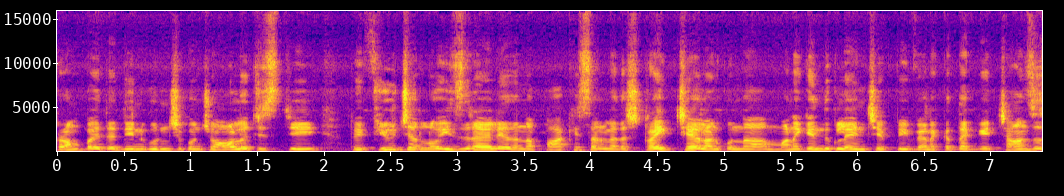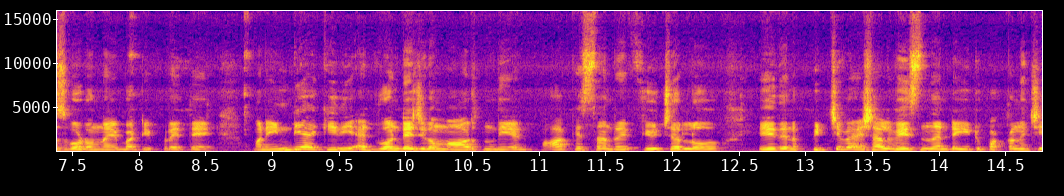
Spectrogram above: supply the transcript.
ట్రంప్ అయితే దీని గురించి కొంచెం ఆలోచించి రేపు ఫ్యూచర్లో ఇజ్రాయెల్ ఏదైనా పాకిస్తాన్ మీద స్ట్రైక్ చేయాలనుకున్నా మనకెందుకులే అని చెప్పి వెనక్కి తగ్గే ఛాన్సెస్ కూడా ఉన్నాయి. బట్ ఇప్పుడైతే మన ఇండియాకి ఇది అడ్వాంటేజ్గా మారుతుంది. అండ్ పాకిస్తాన్ రేపు ఫ్యూచర్లో ఏదైనా పిచ్చి వేషాలు వేసిందంటే ఇటు పక్క నుంచి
